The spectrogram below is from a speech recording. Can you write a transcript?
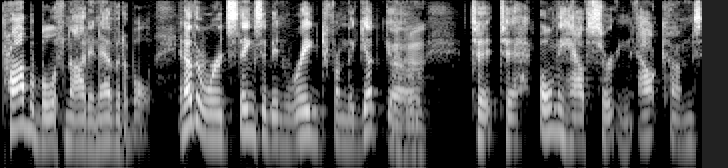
probable, if not inevitable. In other words, things have been rigged from the get go Mm-hmm. to, to only have certain outcomes,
